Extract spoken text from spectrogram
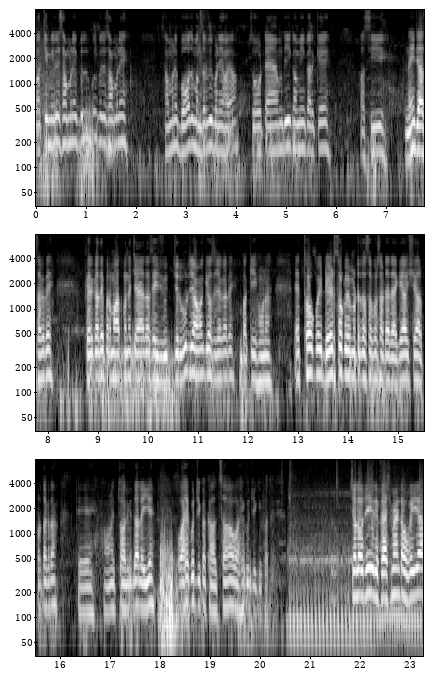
ਬਾਕੀ ਮੇਰੇ ਸਾਹਮਣੇ, ਬਿਲਕੁਲ ਮੇਰੇ ਸਾਹਮਣੇ ਸਾਹਮਣੇ ਬਹੁਤ ਮੰਦਿਰ ਵੀ ਬਣਿਆ ਹੋਇਆ। ਸੋ ਟਾਈਮ ਦੀ ਕਮੀ ਕਰਕੇ ਅਸੀਂ ਨਹੀਂ ਜਾ ਸਕਦੇ। ਫਿਰ ਕਦੇ ਪ੍ਰਮਾਤਮਾ ਨੇ ਚਾਹਿਆ ਤਾਂ ਅਸੀਂ ਜ਼ਰੂਰ ਜਾਵਾਂਗੇ ਉਸ ਜਗ੍ਹਾ ਤੇ। ਬਾਕੀ ਹੁਣ ਇੱਥੋਂ ਕੋਈ 150 ਕਿਲੋਮੀਟਰ ਦਾ ਸਫ਼ਰ ਸਾਡਾ ਰਹਿ ਗਿਆ ਹੁਸ਼ਿਆਰਪੁਰ ਤੱਕ ਦਾ। ਤੇ ਹੁਣ ਇੱਥੋਂ ਅਲਵਿਦਾ ਲਈਏ। ਵਾਹਿਗੁਰੂ ਜੀ ਕਾ ਖਾਲਸਾ, ਵਾਹਿਗੁਰੂ ਜੀ ਕੀ ਫਤਿਹ। ਚਲੋ ਜੀ ਰਿਫਰੈਸ਼ਮੈਂਟ ਹੋ ਗਈ ਆ।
